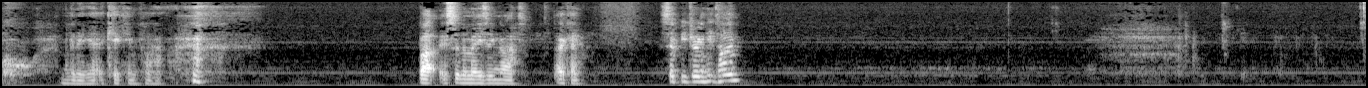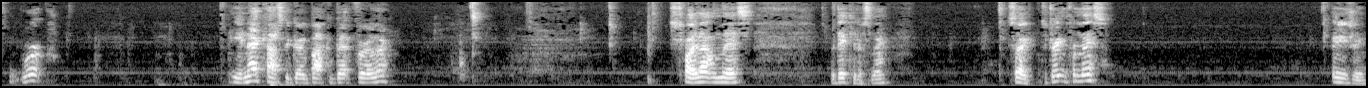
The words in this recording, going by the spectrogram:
I'm going to get a kick in for that. but it's an amazing glass. Okay. Sippy drinking time. It works. Your neck has to go back a bit further. Let's try that on this. Ridiculous now. So, to drink from this, easy.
